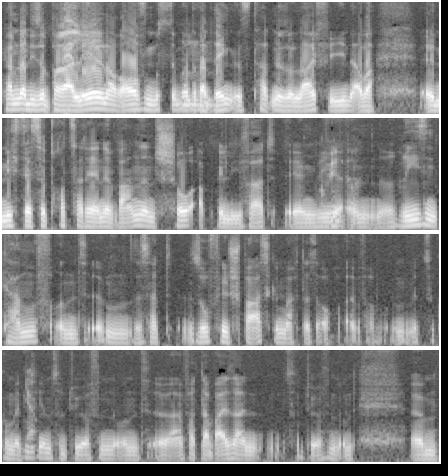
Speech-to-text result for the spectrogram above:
kamen da diese Parallelen auch auf und musste immer mhm. dran denken, es tat mir so leid für ihn. Aber äh, nichtsdestotrotz hat er eine Wahnsinns-Show abgeliefert. Irgendwie ein Riesenkampf und ähm, das hat so viel Spaß gemacht, das auch einfach mit zu kommentieren ja. zu dürfen und äh, einfach dabei sein zu dürfen. Und ähm,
